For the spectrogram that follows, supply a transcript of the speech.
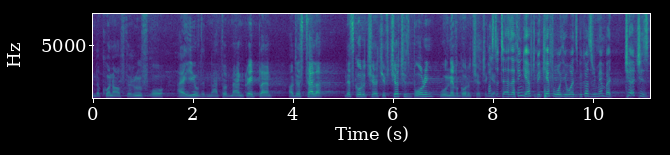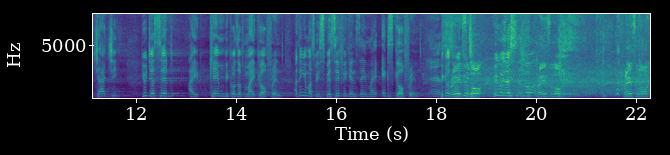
in the corner of the roof, or I yielded. And I thought, man, great plan. I'll just tell her, let's go to church. If church is boring, we'll never go to church again. Pastor Taz, I think you have to be careful with your words because remember, church is judgy. You just said, I came because of my girlfriend. I think you must be specific and say, my ex girlfriend. Because Praise we the could, Lord. we could just. Praise the Lord. Praise the Lord.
